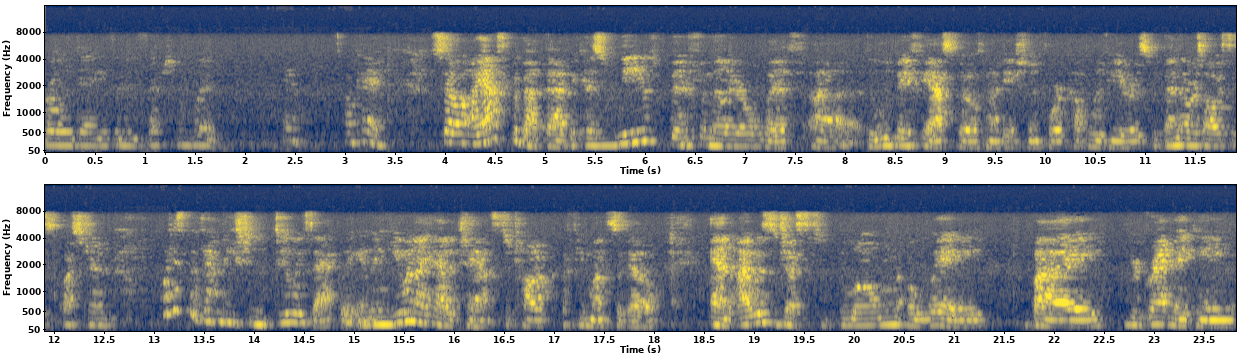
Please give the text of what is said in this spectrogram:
early days and inception, but yeah. Okay. So I asked about that because we've been familiar with uh, the Lupe Fiasco Foundation for a couple of years, but then there was always this question what does the foundation do exactly? And then you and I had a chance to talk a few months ago, and I was just blown away by your grant making,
